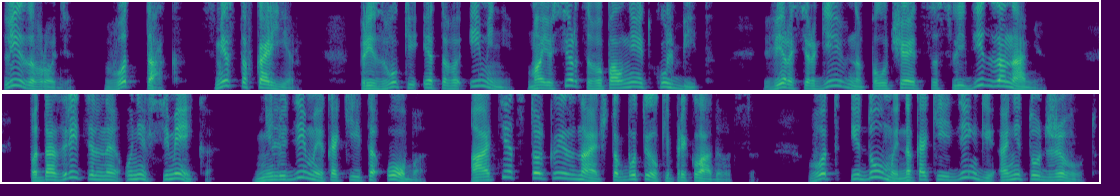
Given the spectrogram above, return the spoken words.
Лиза вроде. Вот так. С места в карьер. При звуке этого имени мое сердце выполняет кульбит. Вера Сергеевна, получается, следит за нами. Подозрительная у них семейка. Нелюдимые какие-то оба. А отец только и знает, что к бутылке прикладываться. Вот и думай, на какие деньги они тут живут.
